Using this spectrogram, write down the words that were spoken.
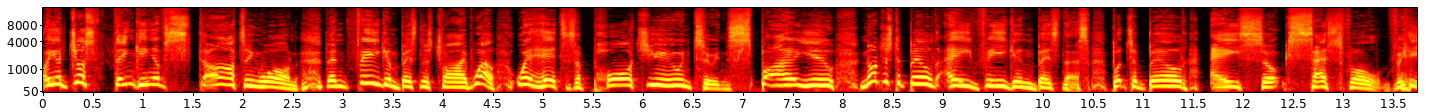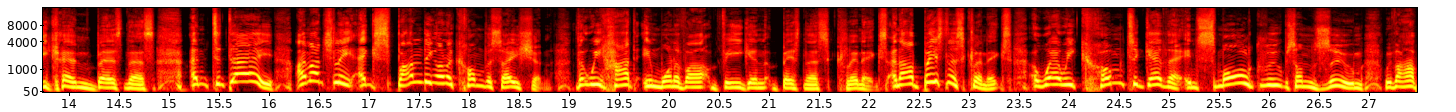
or you're just thinking of starting one, then Vegan Business Tribe, well, we're here to support you and to inspire you, not just to build a vegan business, but to build a successful vegan business. And today, I'm actually expanding on a conversation that we had in one of our vegan business clinics. And our business clinics are where we come together in small groups on Zoom with our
